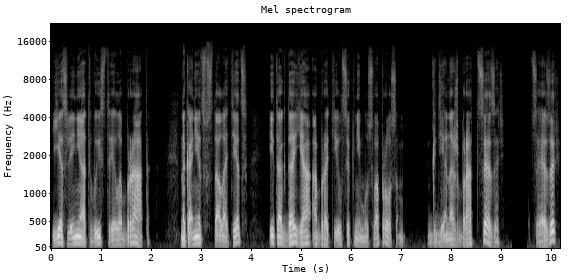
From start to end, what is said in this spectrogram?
если не от выстрела брата? Наконец встал отец, и тогда я обратился к нему с вопросом. «Где наш брат Цезарь?» «Цезарь?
